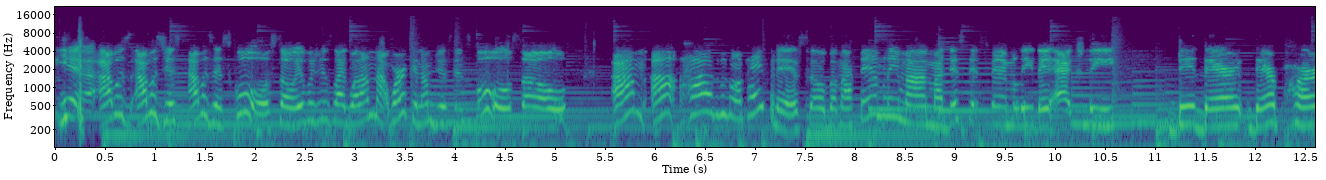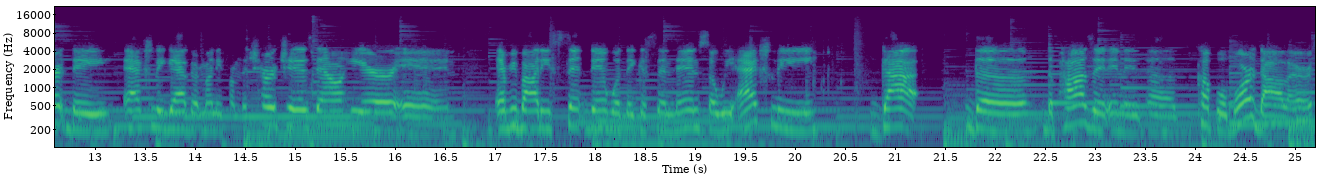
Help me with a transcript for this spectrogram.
yeah, I was I was just I was in school, so it was just like, well, I'm not working, I'm just in school, so I'm I, how are we gonna pay for this? So, but my family, my my distant family, they actually did their their part. They actually gathered money from the churches down here, and everybody sent in what they could send in. So we actually got the deposit and a couple more dollars.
